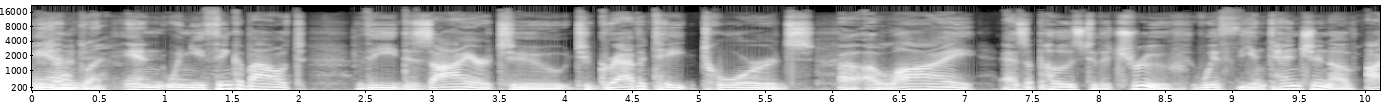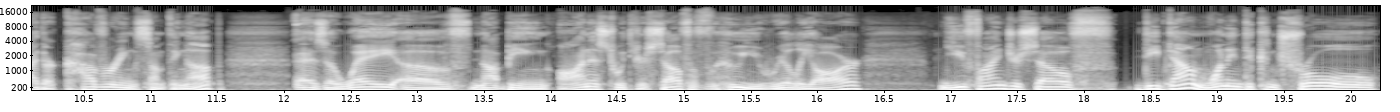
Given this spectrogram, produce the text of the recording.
Exactly. And, and when you think about the desire to to gravitate towards uh, a lie as opposed to the truth with the intention of either covering something up as a way of not being honest with yourself of who you really are you find yourself deep down wanting to control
